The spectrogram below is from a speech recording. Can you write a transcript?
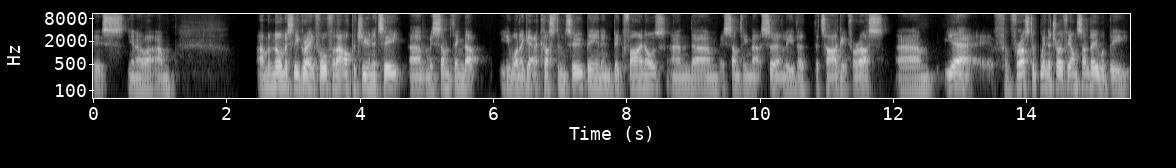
it's you know I'm I'm enormously grateful for that opportunity. Um, it's something that you want to get accustomed to being in big finals, and um, it's something that's certainly the the target for us. Um, yeah, for, for us to win the trophy on Sunday would be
